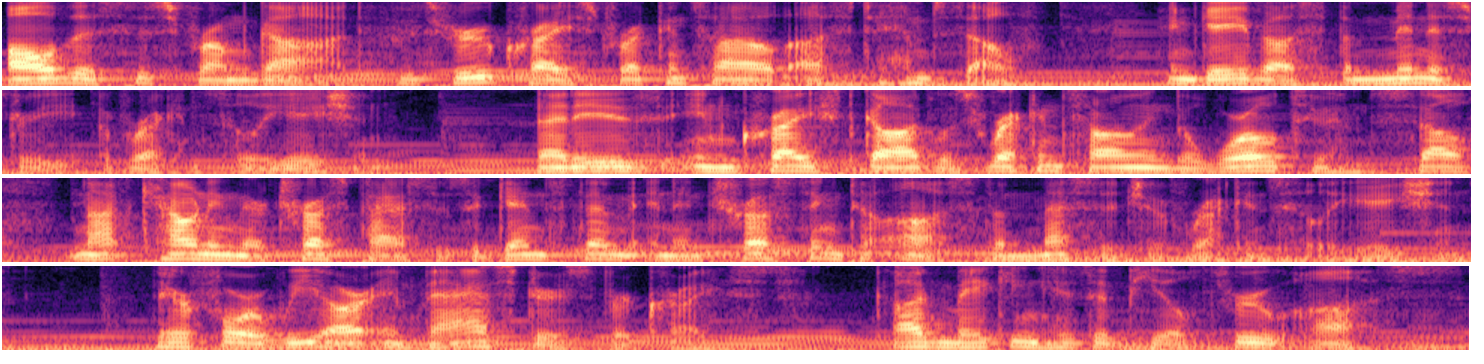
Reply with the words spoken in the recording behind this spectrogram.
"All this is from God, who through Christ reconciled us to himself and gave us the ministry of reconciliation." That is, in Christ God was reconciling the world to himself, not counting their trespasses against them and entrusting to us the message of reconciliation. Therefore, we are ambassadors for Christ, God making his appeal through us.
